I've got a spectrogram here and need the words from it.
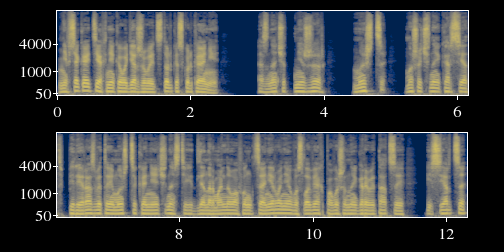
Не всякая техника выдерживает столько, сколько они. А значит, не жир, мышцы, мышечный корсет, переразвитые мышцы конечностей для нормального функционирования в условиях повышенной гравитации и сердце.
